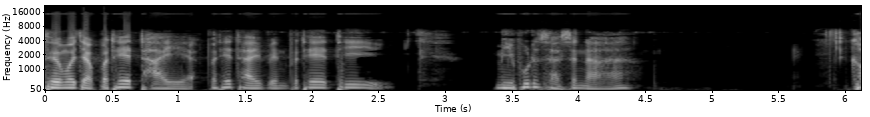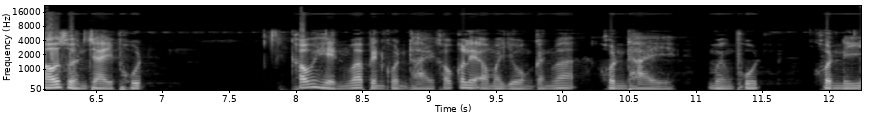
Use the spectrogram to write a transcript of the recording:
เธอมาจากประเทศไทยอะ ประเทศไทยเป็นประเทศที่มีพุทธศาสนา เขาสนใจพุทธ เขาเห็นว่าเป็นคนไทยเขาก็เลยเอามาโยงกันว่า คนไทยเมืองพุทธ คนนี้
